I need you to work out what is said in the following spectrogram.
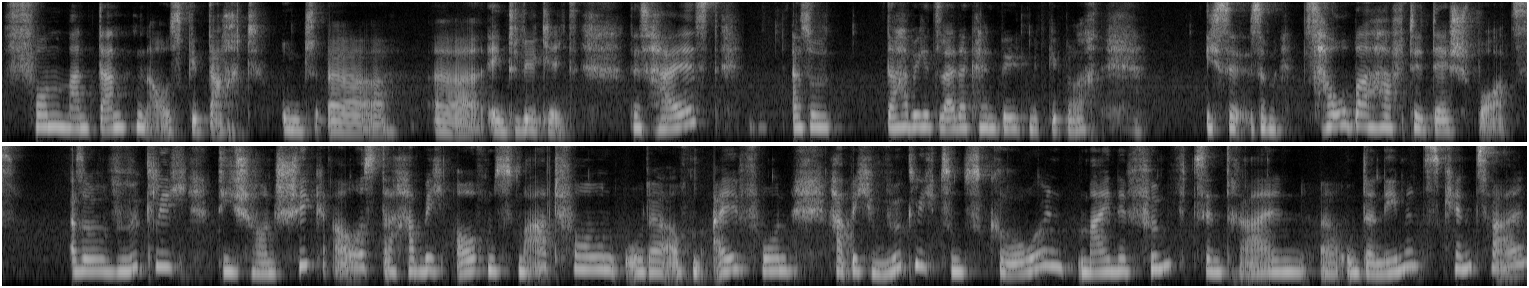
vom Mandanten aus gedacht und äh, äh, entwickelt. Das heißt, also da habe ich jetzt leider kein Bild mitgebracht. Ich sage, zauberhafte Dashboards. Also wirklich, die schauen schick aus. Da habe ich auf dem Smartphone oder auf dem iPhone, habe ich wirklich zum Scrollen meine fünf zentralen äh, Unternehmenskennzahlen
